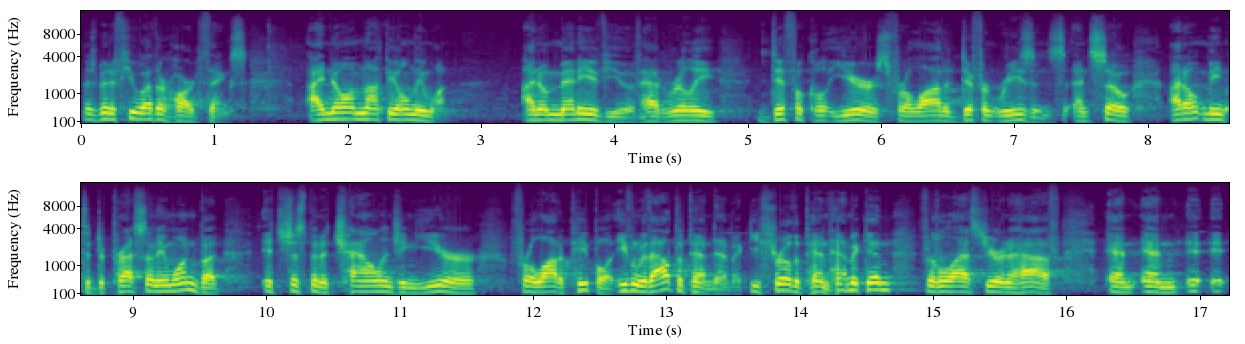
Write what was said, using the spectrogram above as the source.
There's been a few other hard things. I know I'm not the only one. I know many of you have had really difficult years for a lot of different reasons. And so I don't mean to depress anyone, but it's just been a challenging year for a lot of people, even without the pandemic. You throw the pandemic in for the last year and a half, and, and it,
